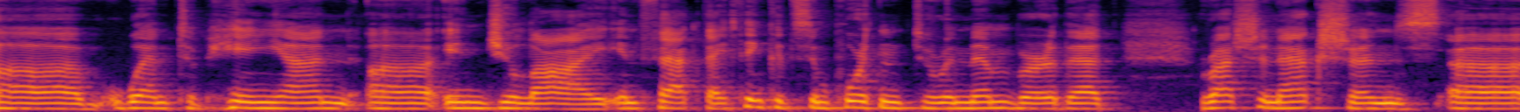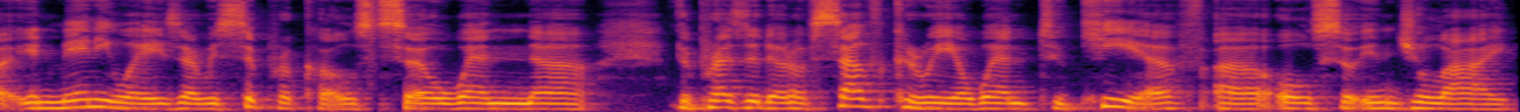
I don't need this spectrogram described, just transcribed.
uh, went to Pyongyang uh, in July. In fact, I think it's important to remember that Russian actions, uh, in many ways, are reciprocal. So when uh, the president of South Korea went to Kiev, uh, also in July,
